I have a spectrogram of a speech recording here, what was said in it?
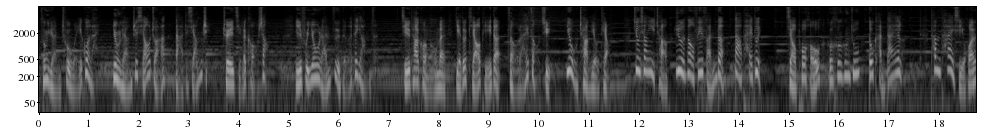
从远处围过来，用两只小爪打着响指，吹起了口哨，一副悠然自得的样子。其他恐龙们也都调皮地走来走去，又唱又跳，就像一场热闹非凡的大派对。小泼猴和哼哼猪都看呆了，他们太喜欢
